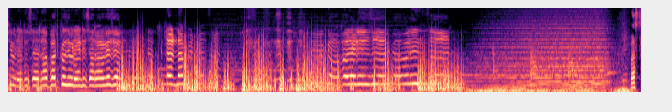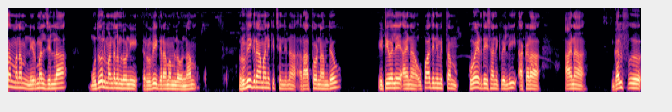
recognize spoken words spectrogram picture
చూడండి సార్ నా బతుకు చూడండి సార్ ఒకసారి చూడండి సార్ దండం సార్. కాపాడండి సార్ కాపాడండి సార్. ప్రస్తుతం మనం నిర్మల్ జిల్లా ముదోల్ మండలంలోని రువి గ్రామంలో ఉన్నాం. రువి గ్రామానికి చెందిన రాథోడ్ నామ్దేవ్ ఇటీవలే ఆయన ఉపాధి నిమిత్తం కువైట్ దేశానికి వెళ్ళి అక్కడ ఆయన గల్ఫ్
